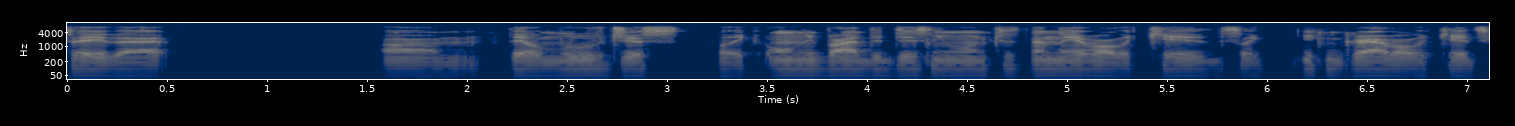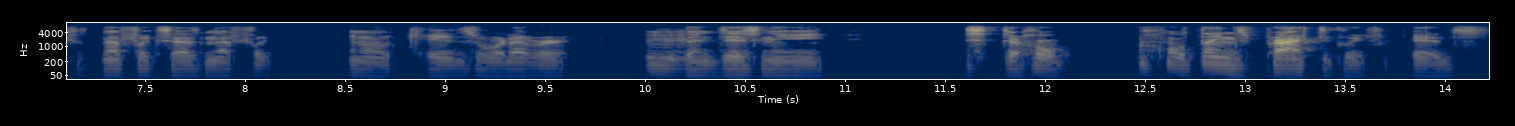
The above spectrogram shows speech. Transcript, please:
say that um they'll move just like only buy the Disney one because then they have all the kids. Like you can grab all the kids because Netflix has Netflix, you know, kids or whatever. Mhm. Then Disney, their whole whole thing's practically for kids.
